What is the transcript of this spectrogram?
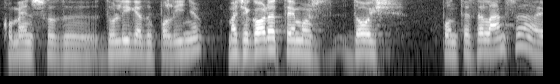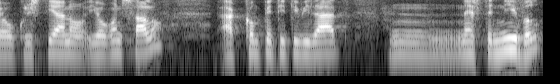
começo de, do Liga do Paulinho, mas agora temos dois pontas de lança, é o Cristiano e o Gonçalo a competitividade neste nível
